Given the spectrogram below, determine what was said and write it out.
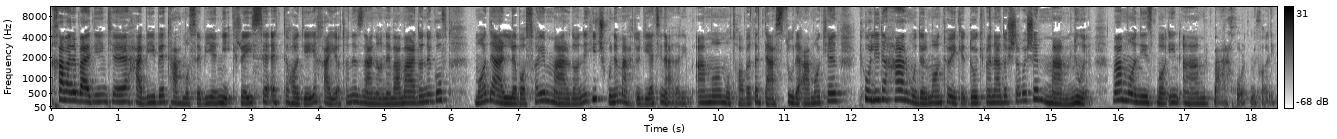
خبر بعدی این که حبیب تحماسبی نیک رئیس اتحادیه خیاطان زنانه و مردانه گفت ما در لباس های مردانه هیچ گونه محدودیتی نداریم اما مطابق دستور اماکن تولید هر مدل مانتویی که دکمه نداشته باشه ممنوعه و ما نیز با این امر برخورد می‌کنیم.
